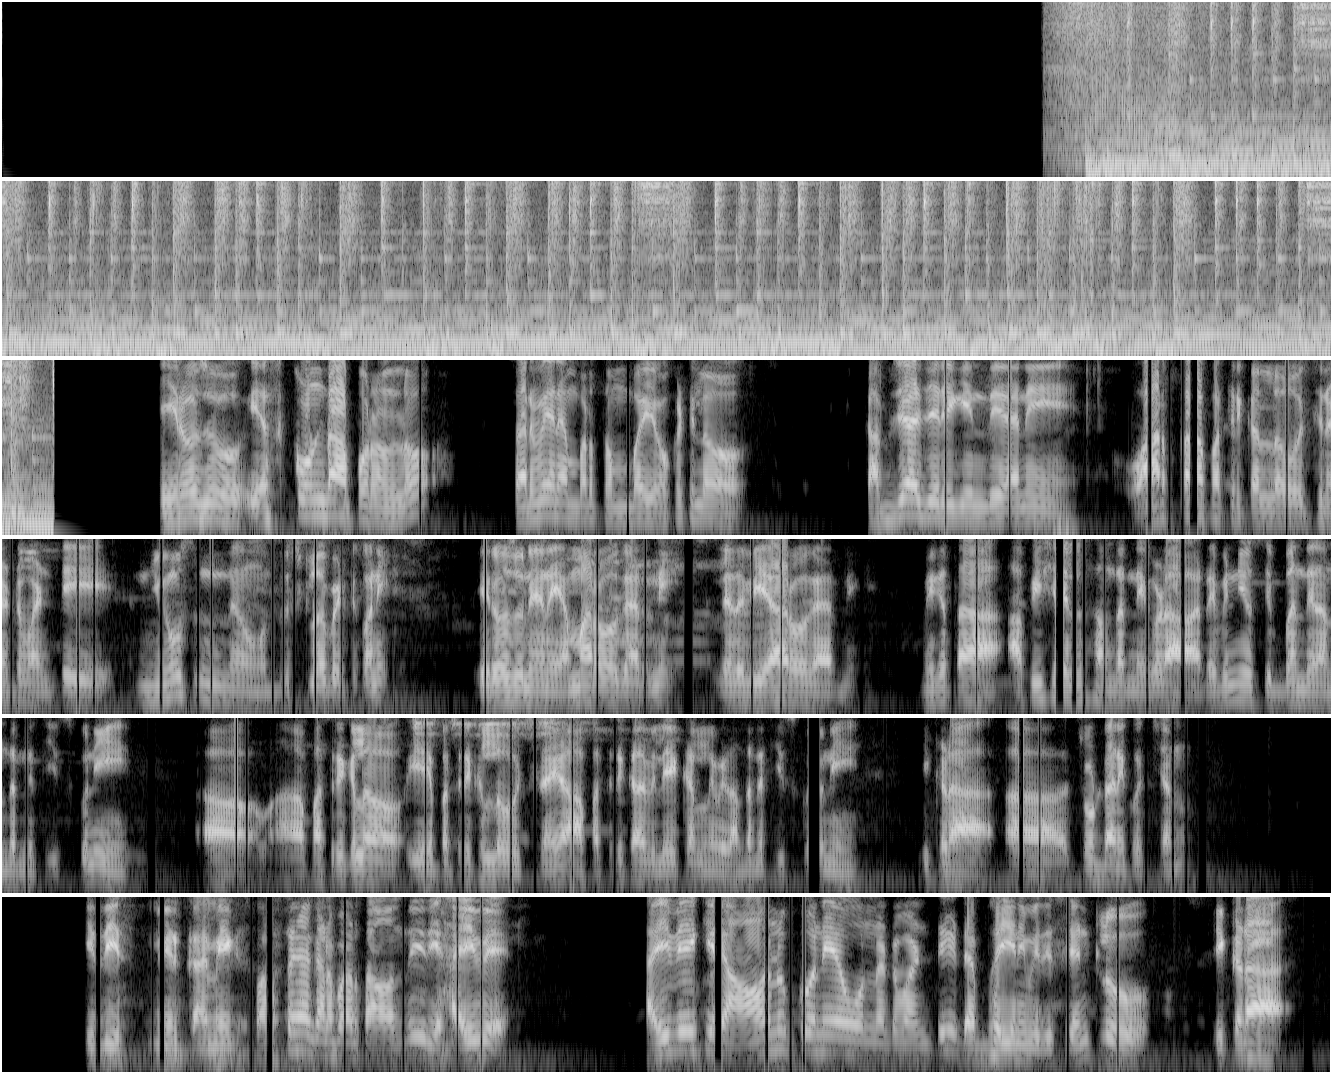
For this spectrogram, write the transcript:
ఈరోజు ఎస్కొండాపురంలో సర్వే నెంబర్ తొంభై ఒకటిలో కబ్జా జరిగింది అని వార్తాపత్రికల్లో వచ్చినటువంటి న్యూస్ దృష్టిలో పెట్టుకొని ఈరోజు నేను ఎంఆర్ఓ గారిని లేదా విఆర్ఓ గారిని మిగతా అఫీషియల్స్ అందరినీ కూడా రెవెన్యూ సిబ్బందిని అందరినీ తీసుకుని పత్రికలో ఏ పత్రికల్లో వచ్చినాయో ఆ పత్రికా విలేకరులను వీళ్ళందరినీ తీసుకుని ఇక్కడ ఆ, వచ్చాను ఇది మీరు మీకు స్పష్టంగా కనపడతా ఉంది. ఇది హైవే. హైవేకి ఆనుకునే ఉన్నటువంటి డెబ్బై ఎనిమిది సెంట్లు ఇక్కడ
